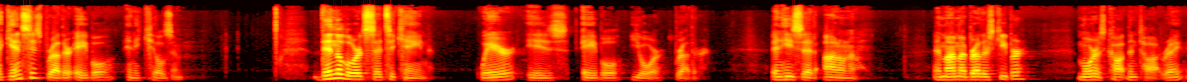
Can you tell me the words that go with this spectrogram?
against his brother Abel and he kills him. Then the Lord said to Cain, Where is Abel, your brother? And he said, I don't know. Am I my brother's keeper? More is caught than taught, right?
